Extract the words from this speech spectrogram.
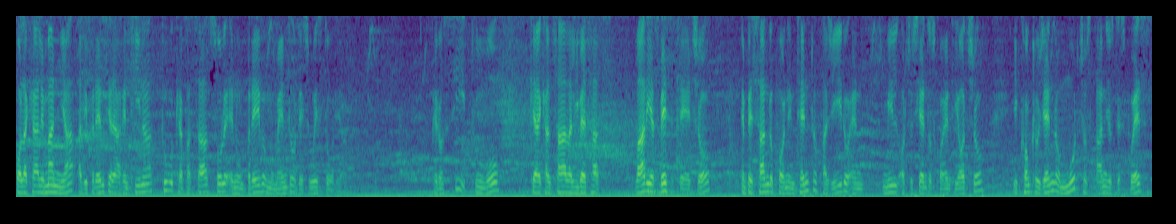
por la que Alemania, a diferencia de Argentina, tuvo que pasar solo en un breve momento de su historia. Pero sí tuvo que alcanzar la libertad, varias veces de hecho, empezando por un intento fallido en 1848 y concluyendo muchos años después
